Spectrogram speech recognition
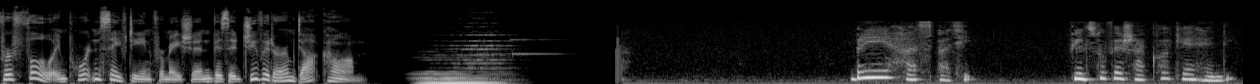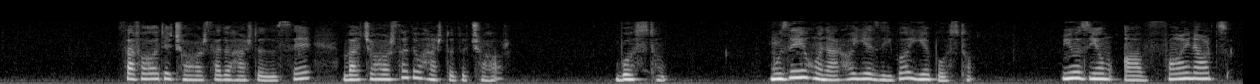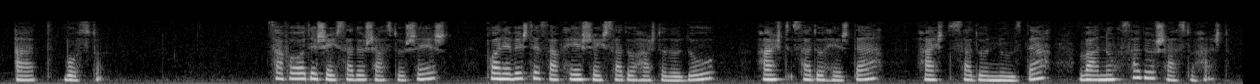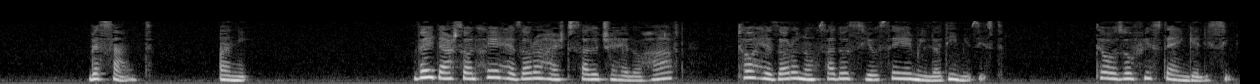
For full important safety information, visit juvederm.com. بریهسپتی. فیلسوف شکاک هندی. صفحات 483 و 484 بوستون. موزه هنرهای زیبایی بوستون. Museum of Fine Arts at Boston صفحات 666 پانوشت صفحه 682 818 819 و 968 به سنت آنی. وی در سالهای 1847 تا 1933 میلادی میزیست. تئوزوفیست انگلیسی.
